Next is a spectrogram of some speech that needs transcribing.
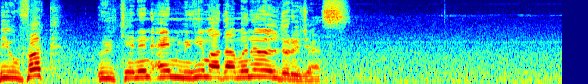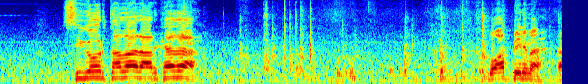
Bir ufak ülkenin en mühim adamını öldüreceğiz. Sigortalar arkada. Bu at benim ha. He,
